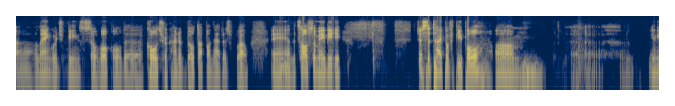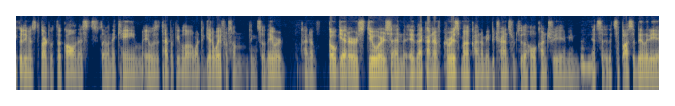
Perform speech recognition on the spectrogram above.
uh, language being so vocal the culture kind of built up on that as well. And it's also maybe just the type of people um, uh, and you could even start with the colonists. Like when they came it was a type of people that want to get away from something. So they were kind of go-getters doers and that kind of charisma kind of maybe transferred to the whole country. I mean Mhm. it's a, it's a possibility.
